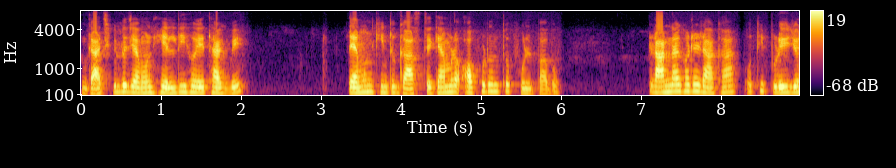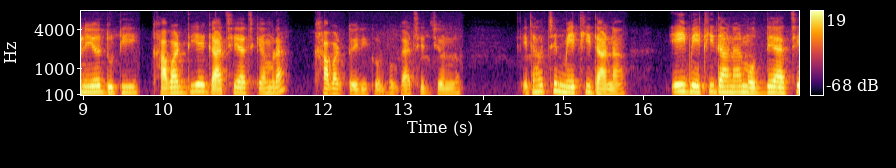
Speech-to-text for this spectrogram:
গাছগুলো যেমন হেলদি হয়ে থাকবে, তেমন কিন্তু গাছ থেকে আমরা অপরন্ত ফুল পাবো। রান্নাঘরে রাখা অতি প্রয়োজনীয় দুটি খাবার দিয়ে গাছে আজকে আমরা খাবার তৈরি করব গাছের জন্য। এটা হচ্ছে মেথি দানা। এই মেথি দানার মধ্যে আছে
